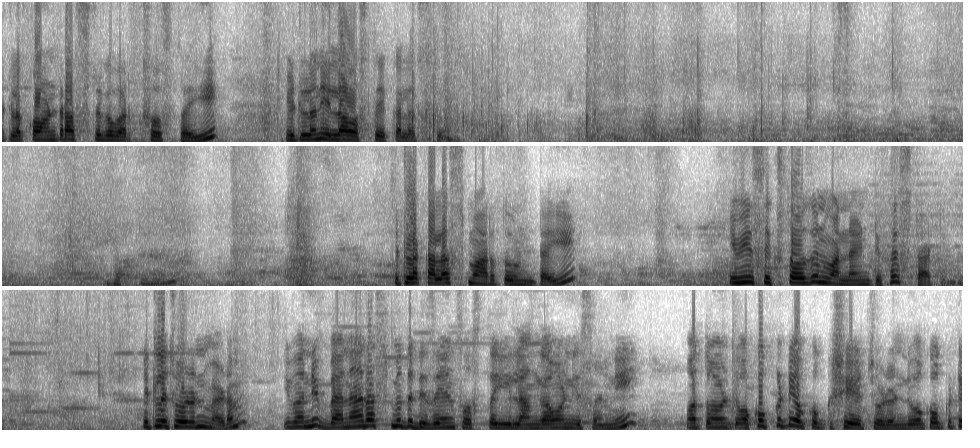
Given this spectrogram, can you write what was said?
ఇట్లా కాంట్రాస్ట్గా వర్క్స్ వస్తాయి. వీటిలోనే ఇలా వస్తాయి కలర్స్ ఇట్లా కలర్స్ మారుతూ ఉంటాయి. ఇవి six thousand one ninety five starting ఇట్లా చూడండి మేడం ఇవన్నీ బెనారస్ మీద డిజైన్స్ వస్తాయి ఈ లంగావణీస్ అన్ని. మొత్తం ఒక్కొక్కటి ఒక్కొక్క షేడ్ చూడండి. ఒక్కొక్కటి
